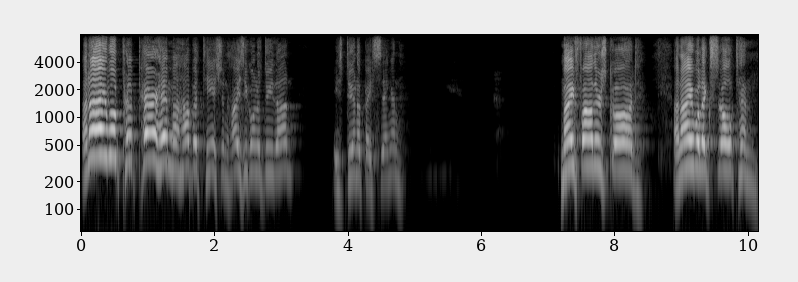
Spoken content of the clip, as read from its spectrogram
And I will prepare him a habitation. How's he going to do that? He's doing it by singing. My Father's God, and I will exalt him.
